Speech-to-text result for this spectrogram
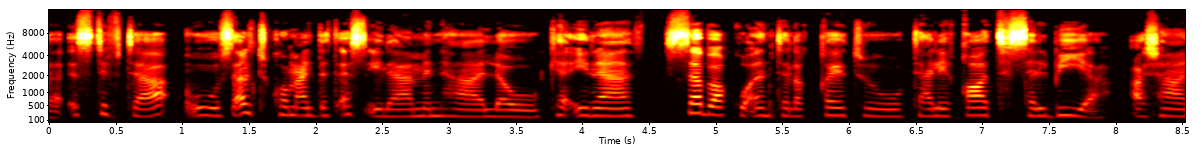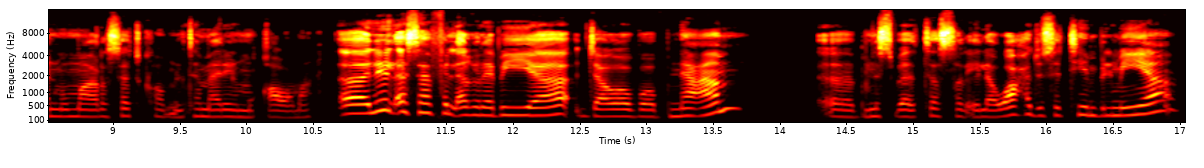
استفتاء وسألتكم عدة أسئلة منها لو كإناث سبق وأن تلقيتوا تعليقات سلبية عشان ممارستكم لتمارين المقاومة. آه للأسف الأغلبية جاوبوا بنعم بنسبة تصل إلى واحد وستين بالمية.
